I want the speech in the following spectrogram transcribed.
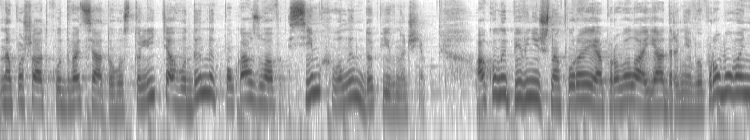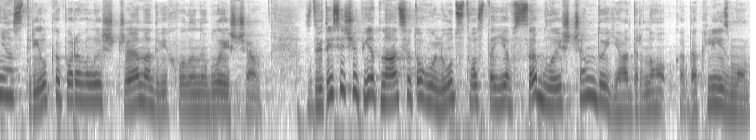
На початку 20-го століття годинник показував 7 хвилин до півночі. А коли Північна Корея провела ядерні випробування, стрілки перевели ще на 2 хвилини ближче. З 2015-го людство стає все ближчим до ядерного катаклізму.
